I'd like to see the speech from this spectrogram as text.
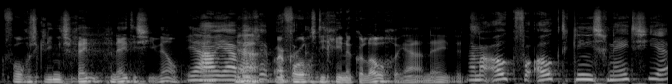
Volgens klinische gen- genetici wel. Ja, Nou ja, Ja, weet je, maar ook- volgens die gynaecologen, ja, nee. dit- Nou, maar ook voor ook de klinisch genetici. Hè?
